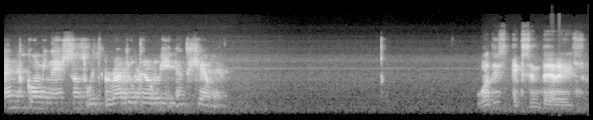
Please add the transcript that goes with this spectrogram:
and combinations with radiotherapy and chemo. What is exenteration?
